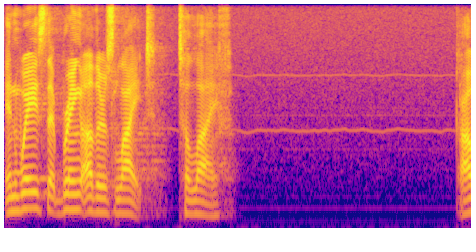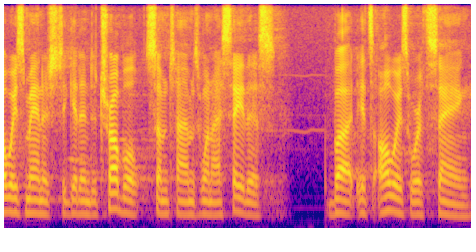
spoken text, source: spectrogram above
in ways that bring others light to life. I always manage to get into trouble sometimes when I say this, but it's always worth saying.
